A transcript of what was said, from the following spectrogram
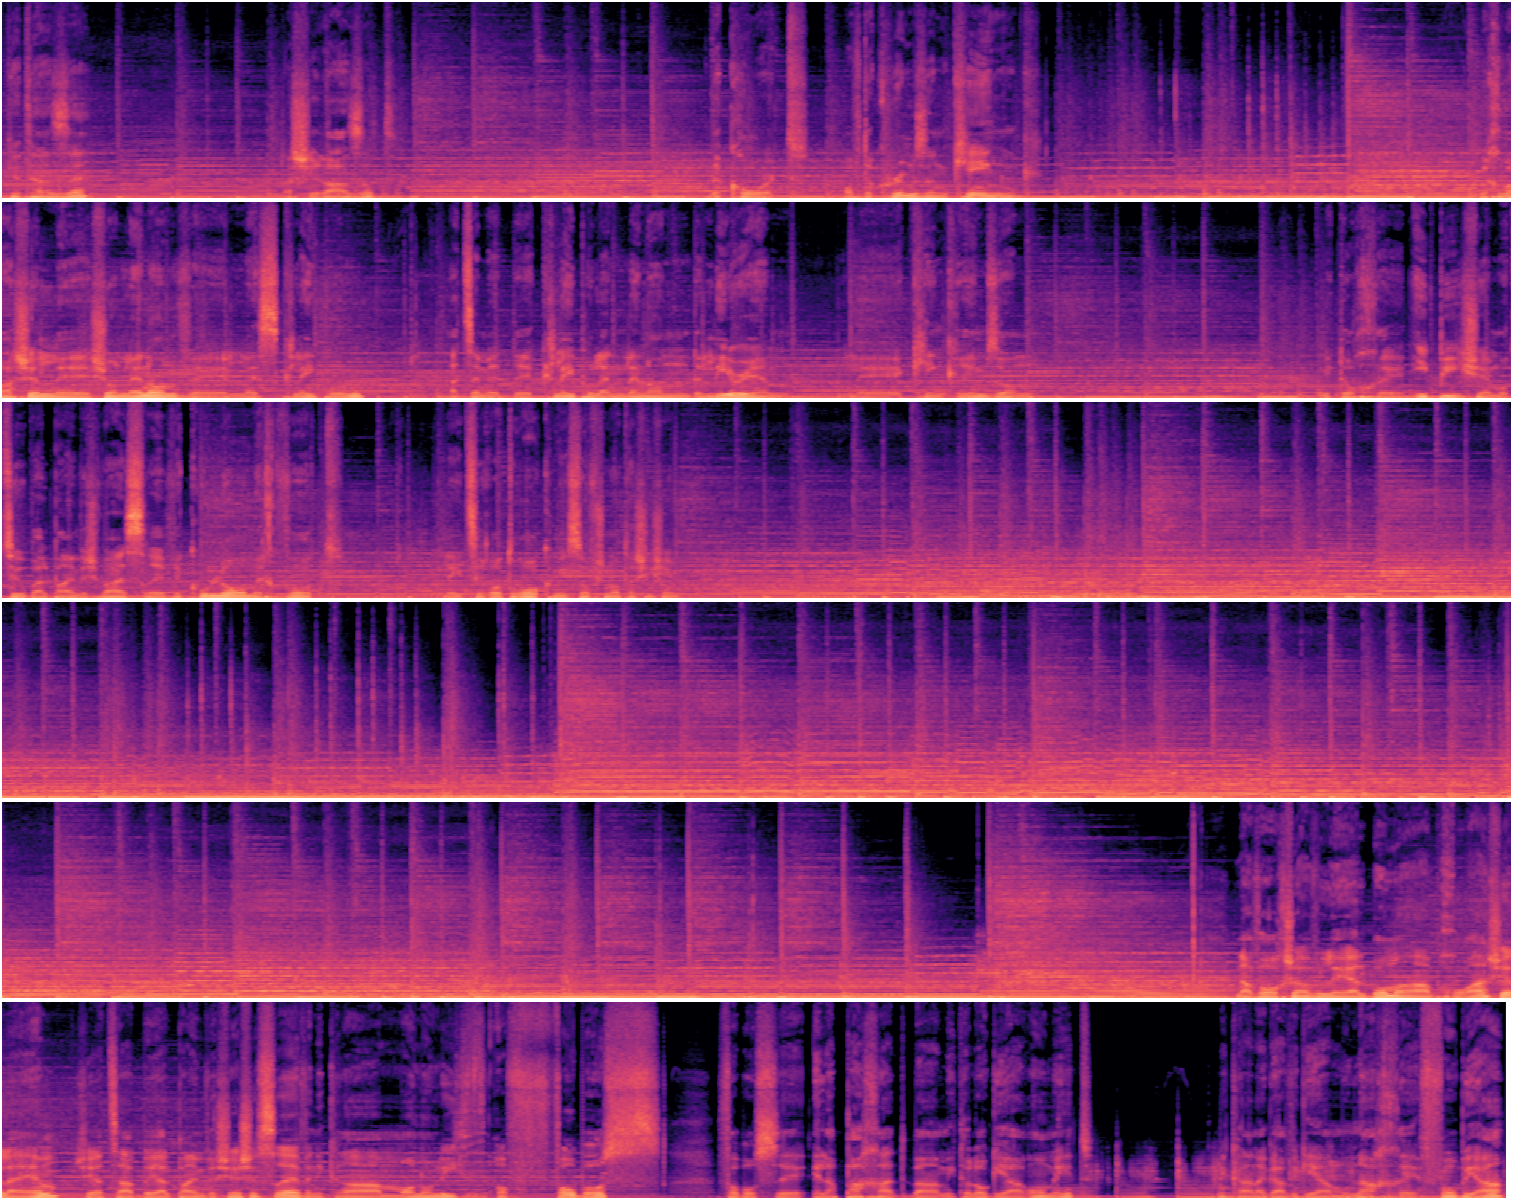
הקטע הזה, השירה הזאת. The Court of the Crimson King. מחווה של אה, שון לנון ולס קלייפול, הצמד אה, Claypool and Lennon Delirium לקינג קרימזון. מתוך אה, EP שהם הוציאו ב-2017 וכולו מחוות ליצירות רוק מסוף שנות ה-60. נעבור עכשיו לאלבום הבכורה שלהם, שיצא ב-2016 ונקרא Monolith of Phobos. פובוס אה, אל הפחד במיתולוגיה הרומית. מכאן אגב הגיע המונח אה, פוביה.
